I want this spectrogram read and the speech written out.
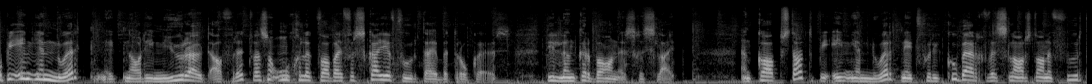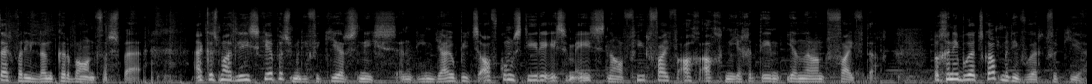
Op die N1 Noord, net na die New Road afrit, was 'n ongeluk waarby verskeie voertuie betrokke is. Die linkerbaan is gesluit. In Kaapstad op die N1 Noord net voor die Kuiberg wisselaar staan 'n voertuig wat die linkerbaan versper. Ek is Marlies Skeepers met die verkeersnuus. Indien jy op iets afkom, stuur 'n SMS na 45889 teen R1.50. Begin die boodskap met die woord verkeer.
